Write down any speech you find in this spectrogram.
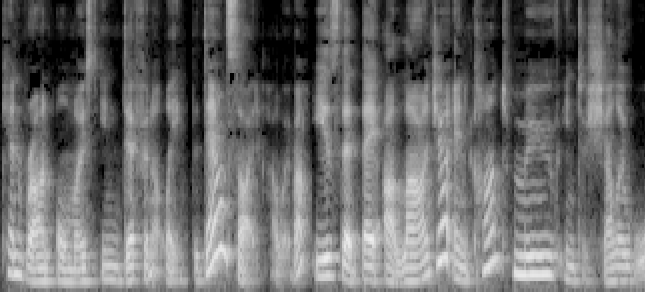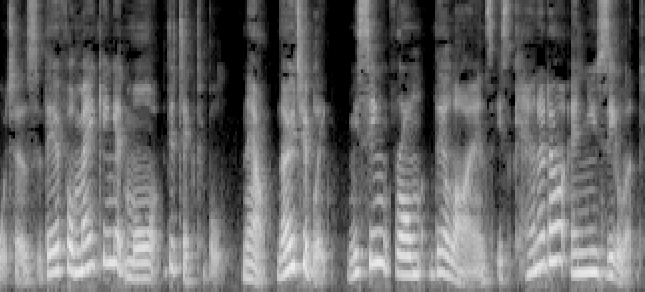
can run almost indefinitely. The downside, however, is that they are larger and can't move into shallow waters, therefore making it more detectable. Now, notably, missing from the alliance is Canada and New Zealand,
